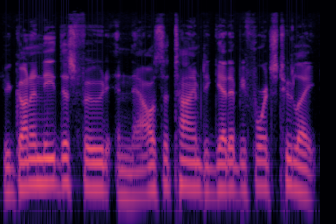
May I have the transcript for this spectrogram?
you're going to need this food, and now is the time to get it before it's too late.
